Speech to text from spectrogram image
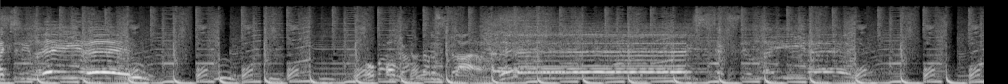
Sexy lady. 옵옵옵 오빤 오빤 강남 스타일. Sexy lady. Op, op, op,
